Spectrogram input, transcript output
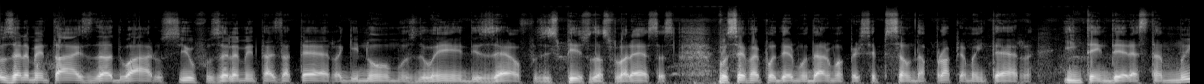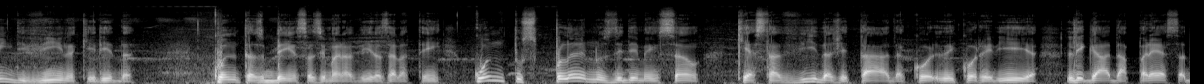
os elementais do ar, os silfos, os elementais da terra, gnomos, duendes, elfos, espíritos das florestas, você vai poder mudar uma percepção da própria Mãe Terra entender esta Mãe Divina querida, quantas bênçãos e maravilhas ela tem, quantos planos de dimensão que esta vida agitada e correria ligada à pressa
